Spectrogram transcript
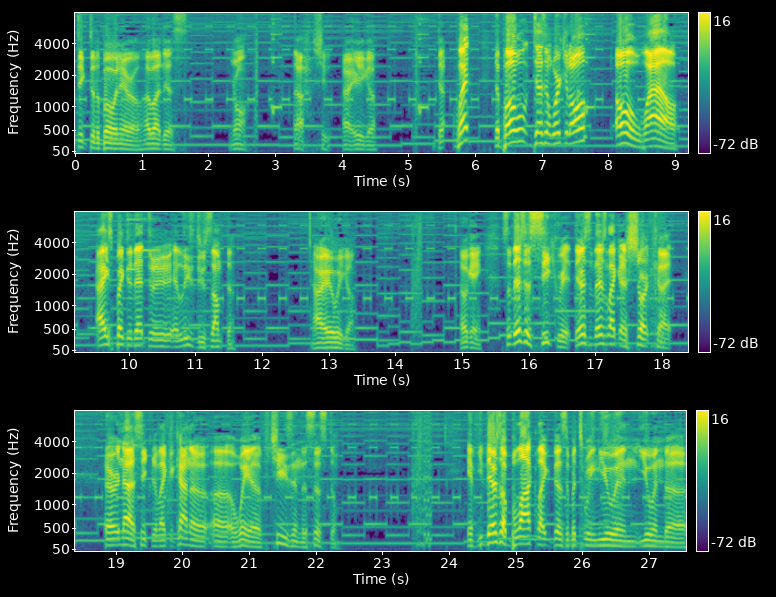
stick to the bow and arrow. How about this? Come on. Ah, oh, shoot. All right, here you go. The, what? The bow doesn't work at all? Oh, wow. I expected that to at least do something. All right, here we go. Okay, so there's a secret. There's there's like a shortcut, or not a secret, like a kind of uh, a way of cheesing the system. If there's a block like this between you and you and the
